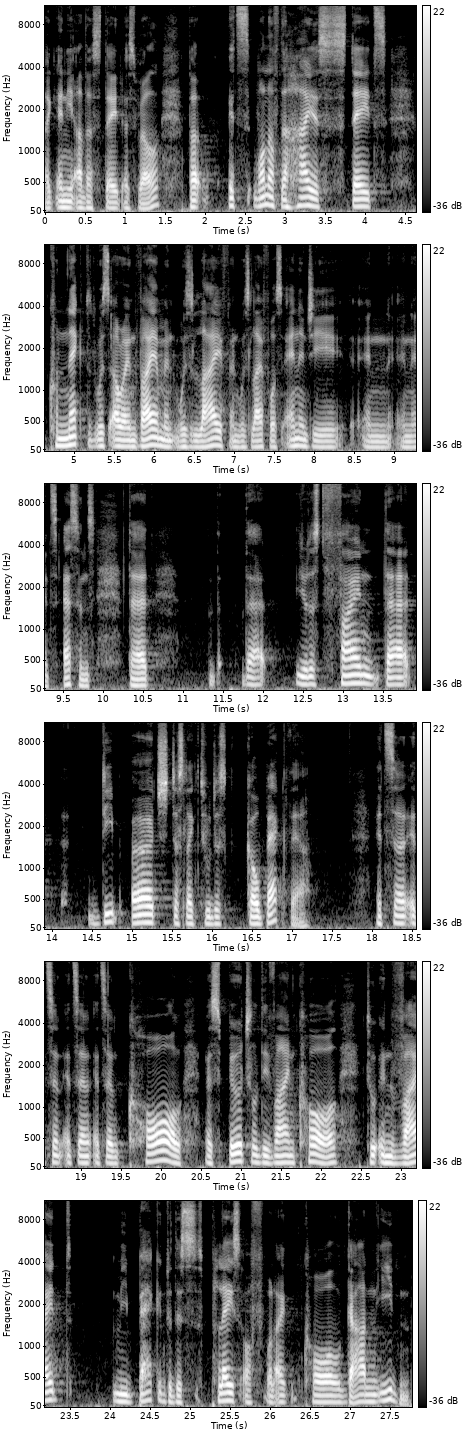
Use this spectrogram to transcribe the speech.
like any other state as well but it's one of the highest states connected with our environment, with life, and with life force energy in in its essence, that that you just find that deep urge, just like to just go back there. It's a it's a it's a it's a call, a spiritual divine call to invite me back into this place of what I call Garden Eden.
